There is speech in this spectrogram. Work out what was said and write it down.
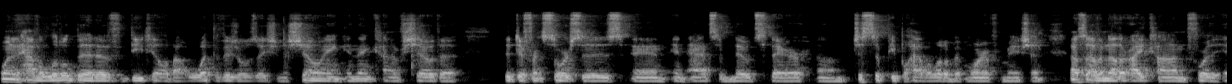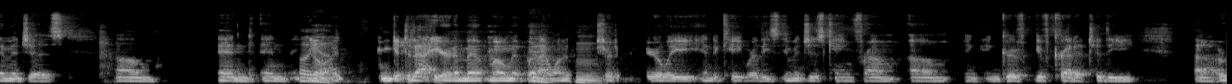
wanted to have a little bit of detail about what the visualization is showing, and then kind of show the the different sources and and add some notes there, um, just so people have a little bit more information. I also have another icon for the images, um, and and oh, you know yeah. I can get to that here in a moment, but I wanted to make hmm. sure to clearly indicate where these images came from um, and, and, give give credit to the uh,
